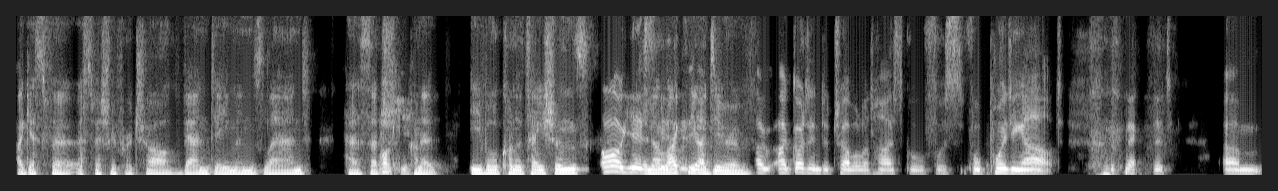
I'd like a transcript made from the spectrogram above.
I guess for especially for a child, Van Diemen's Land has such oh, kind of evil connotations. Oh yes, and I yes, like yes. the idea of. I, I, got into trouble at high school for for pointing out the fact that um,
